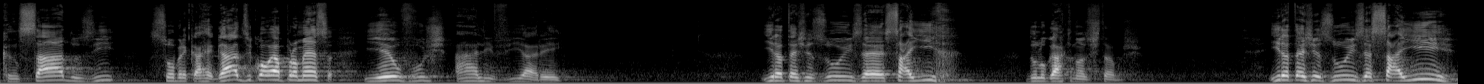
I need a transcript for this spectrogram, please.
cansados e sobrecarregados. E qual é a promessa? E eu vos aliviarei. Ir até Jesus é sair do lugar que nós estamos. Ir até Jesus é sair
